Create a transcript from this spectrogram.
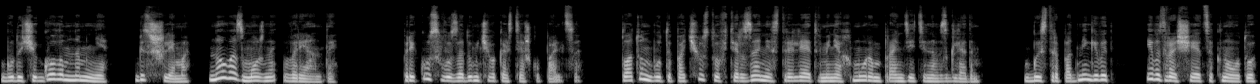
Будучи голым на мне, без шлема, но возможны варианты. Прикусываю задумчиво костяшку пальца. Платон, будто почувствовав терзание, стреляет в меня хмурым пронзительным взглядом. Быстро подмигивает и возвращается к ноуту.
